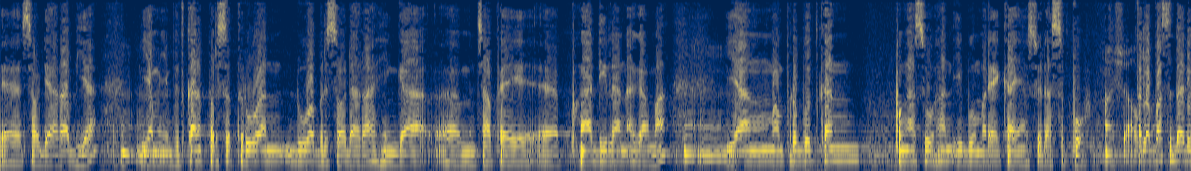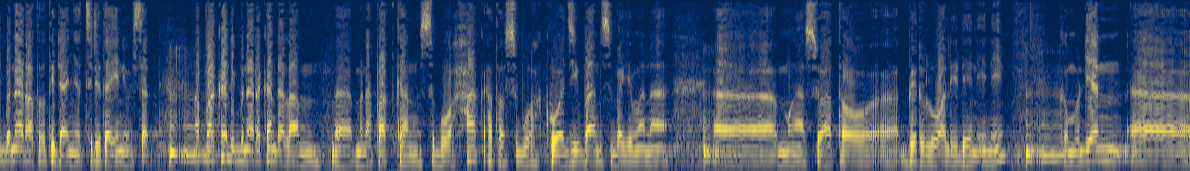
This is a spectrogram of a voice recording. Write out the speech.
eh, Saudi Arabia hmm. yang menyebutkan perseteruan dua bersaudara hingga eh, mencapai eh, pengadilan agama hmm. yang memperebutkan pengasuhan ibu mereka yang sudah sepuh. Terlepas dari benar atau tidaknya cerita ini Ustaz. Hmm. Apakah dibenarkan dalam uh, mendapatkan sebuah hak atau sebuah kewajiban sebagaimana uh, mengasuh atau uh, birrul walidain ini? Hmm. Kemudian uh,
